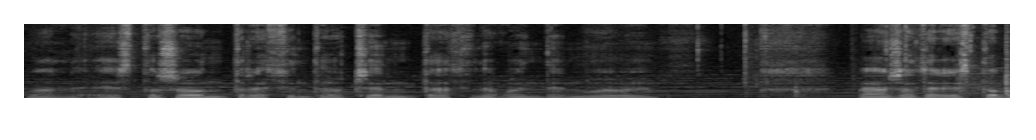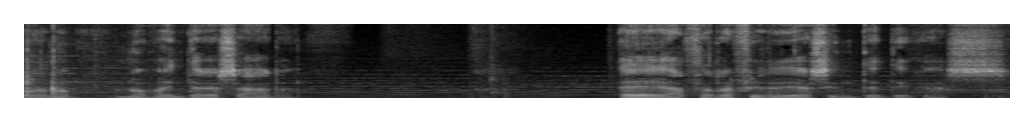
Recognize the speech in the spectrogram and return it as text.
Vale, estos son 380, 149. Vamos a hacer esto porque nos, va a interesar. Eh, hacer refinerías sintéticas.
